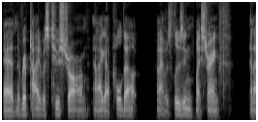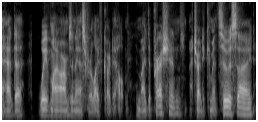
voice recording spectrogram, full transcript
and the riptide was too strong, and I got pulled out, and I was losing my strength, and I had to wave my arms and ask for a lifeguard to help me. In my depression, I tried to commit suicide.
